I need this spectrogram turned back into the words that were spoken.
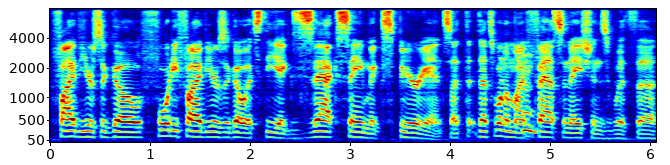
five years ago, 45 years ago, it's the exact same experience. I th- that's one of my fascinations with uh,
